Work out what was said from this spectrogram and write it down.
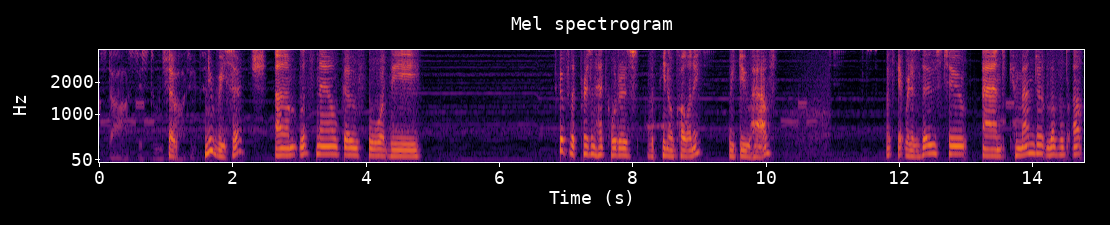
Star system So, charted. New research. Um, let's now go for the. Let's go for the prison headquarters of the penal colony. We do have. Let's get rid of those two. And commander leveled up.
